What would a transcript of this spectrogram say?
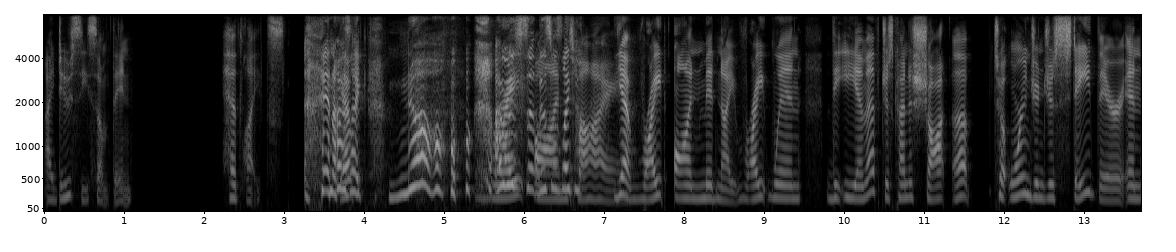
I do see something headlights. and I was like, no. I was this was like my- yeah, right on midnight, right when the EMF just kind of shot up to orange and just stayed there. And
